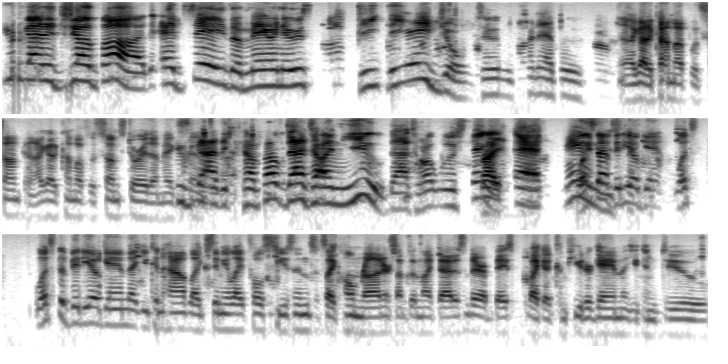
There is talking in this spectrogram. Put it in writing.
You got to jump on and say the Mariners beat the Angels or whatever. I got to come up with something. I got to come up with some story that makes You sense. got to come up. That's on you. That's what we're saying. Right. At Mariners. What's that video game? What's what's the video game that you can have like simulate full seasons? It's like home run or something like that. Isn't there a base like a computer game that you can do?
